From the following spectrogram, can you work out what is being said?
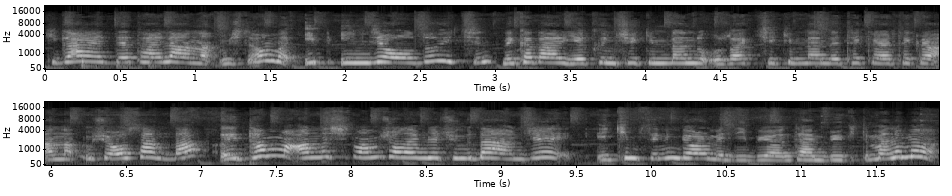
ki gayet detaylı anlatmıştım ama ip ince olduğu için ne kadar yakın çekimden de uzak çekimden de tekrar tekrar anlatmış olsam da e, tam mı anlaşılmamış olabilir çünkü daha önce e, kimsenin görmediği bir yöntem büyük ihtimal ama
